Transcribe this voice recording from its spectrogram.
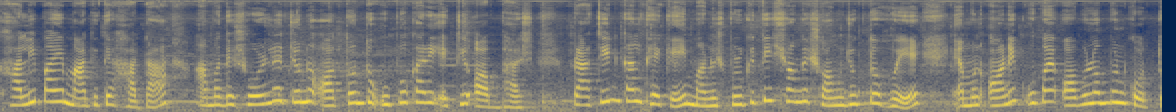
খালি পায়ে মাটিতে হাঁটা আমাদের শরীরের জন্য অত্যন্ত উপকারী একটি অভ্যাস। প্রাচীনকাল থেকেই মানুষ প্রকৃতির সঙ্গে সংযুক্ত হয়ে এমন অনেক উপায় অবলম্বন করত,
